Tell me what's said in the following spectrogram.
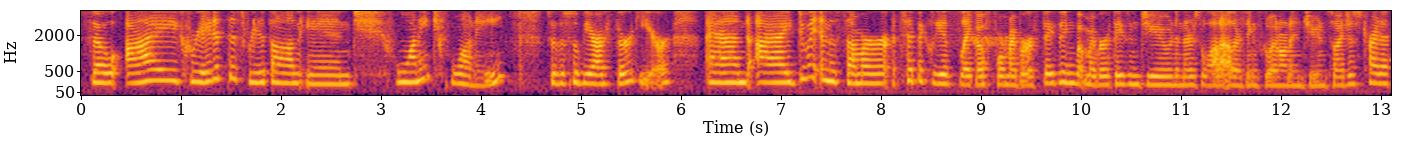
So I created this readathon in 2020. So this will be our third year and I do it in the summer. Typically it's like a for my birthday thing, but my birthday's in June and there's a lot of other things going on in June. So I just try to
